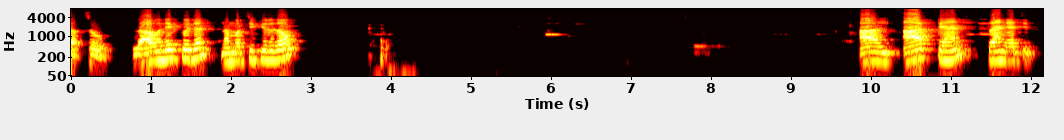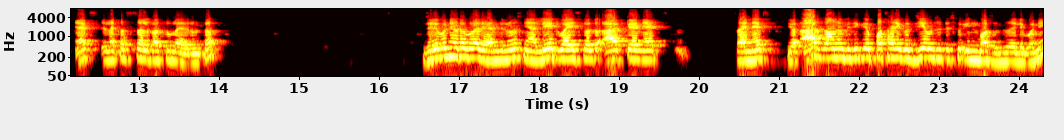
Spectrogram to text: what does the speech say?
सक्छौँ ल अब नेक्स्ट क्वेसन नम्बर 6 तिर जाउँ R tan sine h x यसलाई कसरी गर्छौँ ल हेरौँ त। जहिले पनि एउटा कुरा ध्यान दिनुहोस् यहाँ let y equal to R tan h sine x यो आर आउने बित्तिकै पछाडिको जे हुन्छ त्यसको इन्भर्स हुन्छ जहिले पनि।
